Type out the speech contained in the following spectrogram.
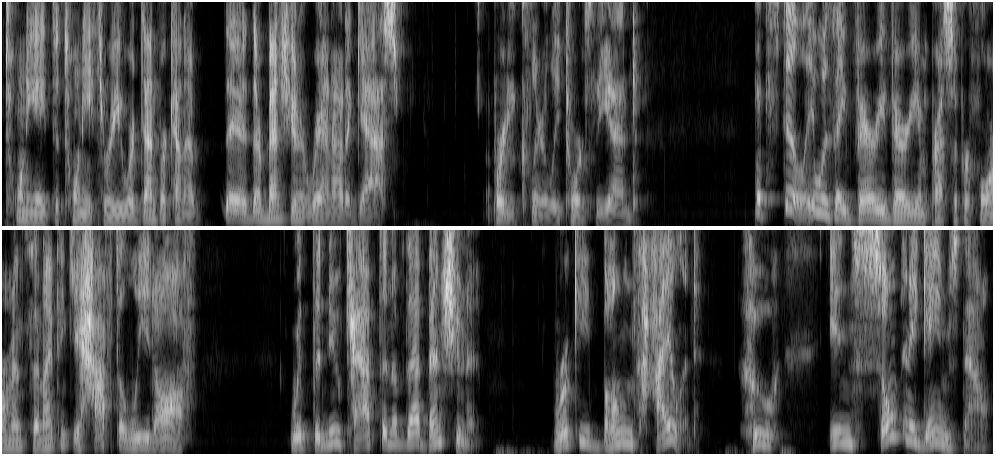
twenty eight to twenty three, where Denver kind of their, their bench unit ran out of gas pretty clearly towards the end. But still, it was a very very impressive performance, and I think you have to lead off with the new captain of that bench unit, rookie Bones Hyland, who in so many games now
